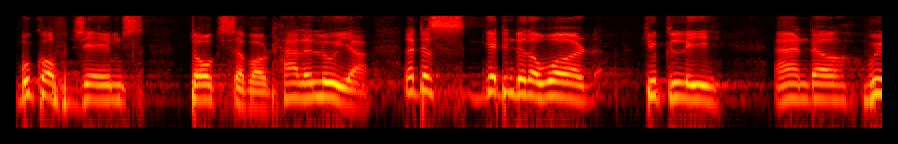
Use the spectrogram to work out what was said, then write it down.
book of James talks about. Hallelujah. Let us get into the word quickly and uh, we,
